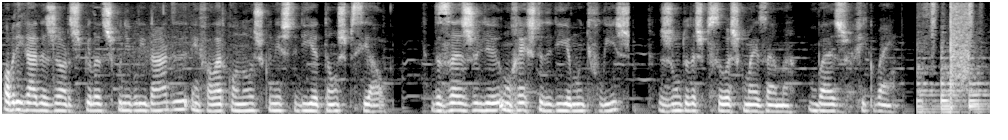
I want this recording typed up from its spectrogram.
Obrigada, Jorge, pela disponibilidade em falar connosco neste dia tão especial. Desejo-lhe um resto de dia muito feliz junto das pessoas que mais ama. Um beijo, fique bem. Thank you.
